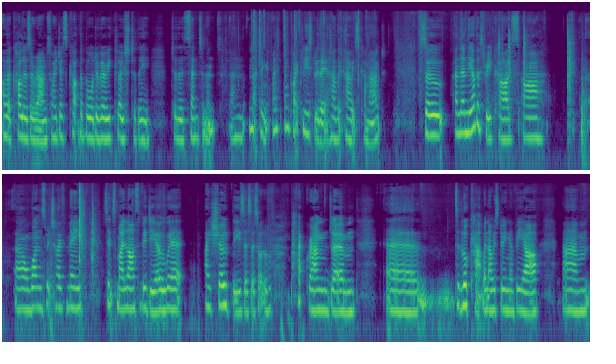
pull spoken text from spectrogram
other colours around. So I just cut the border very close to the to the sentiment, and I think I'm, I'm quite pleased with it how how it's come out. So and then the other three cards are are ones which I've made since my last video where I showed these as a sort of background um, uh, to look at when I was doing a VR. Um,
